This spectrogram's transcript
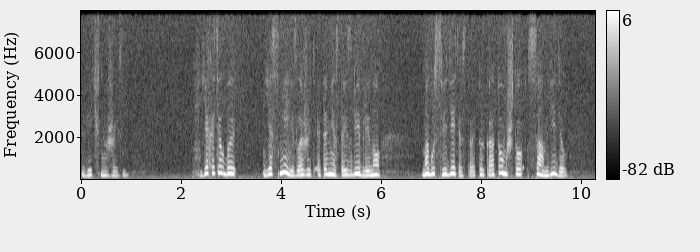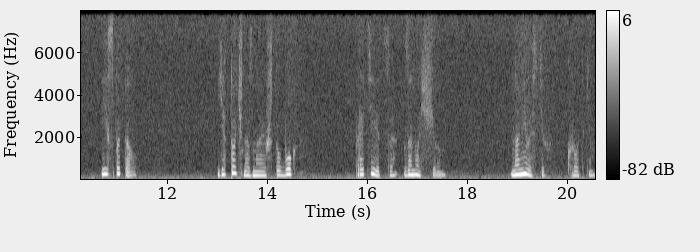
вечную жизнь. Я хотел бы яснее изложить это место из Библии, но могу свидетельствовать только о том, что сам видел и испытал. Я точно знаю, что Бог противится заносчивым, но милостив кротким.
